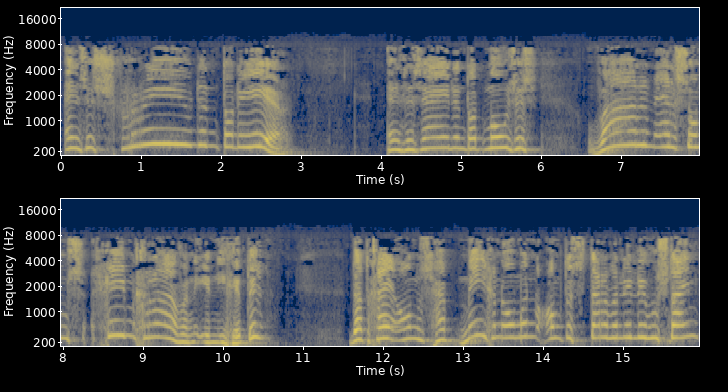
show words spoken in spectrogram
en ze schreeuwden tot de Heer. En ze zeiden tot Mozes, waren er soms geen graven in Egypte? Dat gij ons hebt meegenomen om te sterven in de woestijn?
